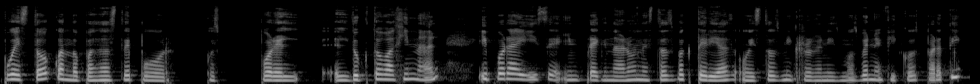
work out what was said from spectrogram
puesto cuando pasaste por pues por el, ducto vaginal y por ahí se impregnaron estas bacterias o estos microorganismos benéficos para ti.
